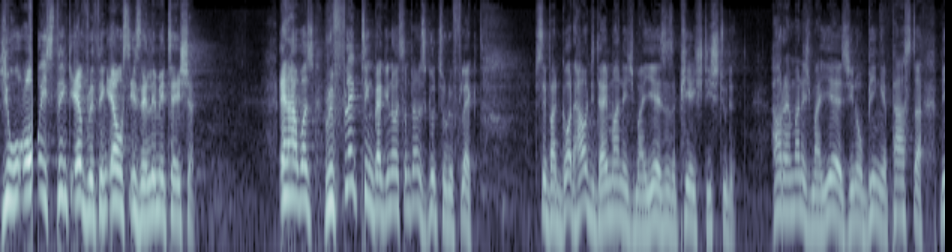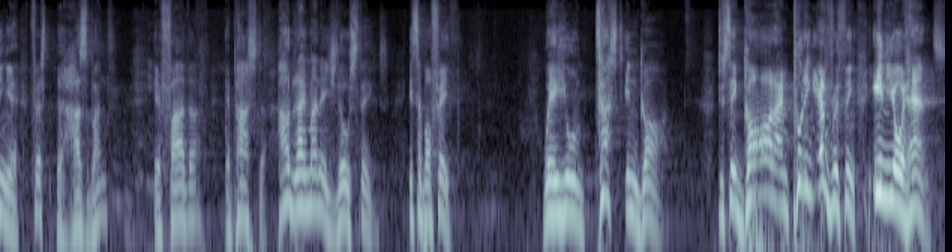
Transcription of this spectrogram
you will always think everything else is a limitation. And I was reflecting back, you know, sometimes it's good to reflect. To say, but God, how did I manage my years as a PhD student? How did I manage my years, you know, being a pastor, being a first a husband, a father, a pastor? How did I manage those things? It's about faith. Where you trust in God. To say, God, I'm putting everything in your hands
